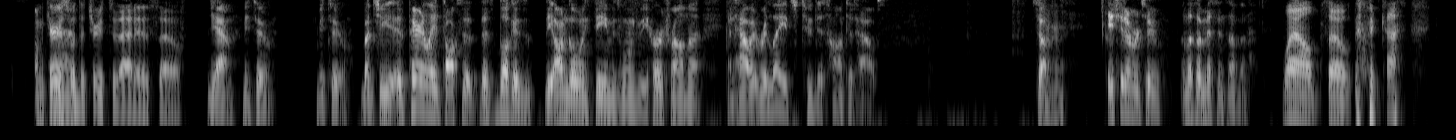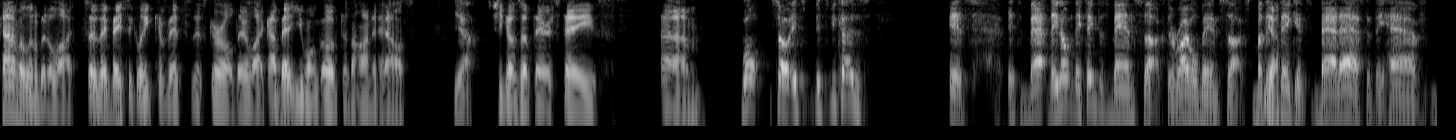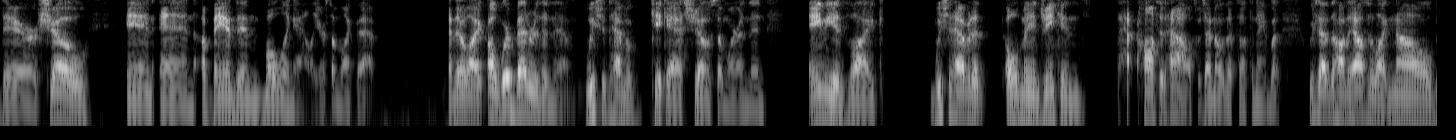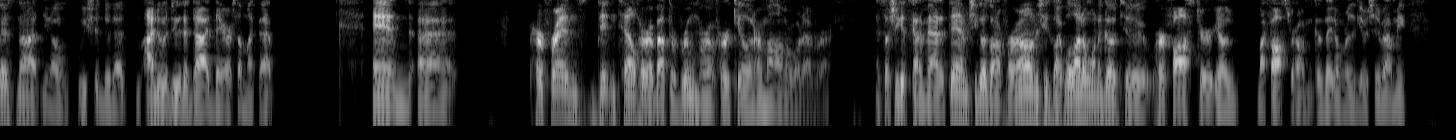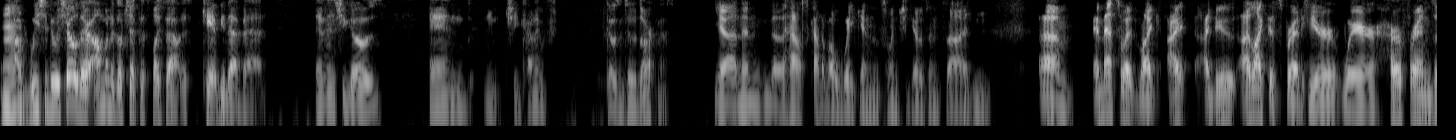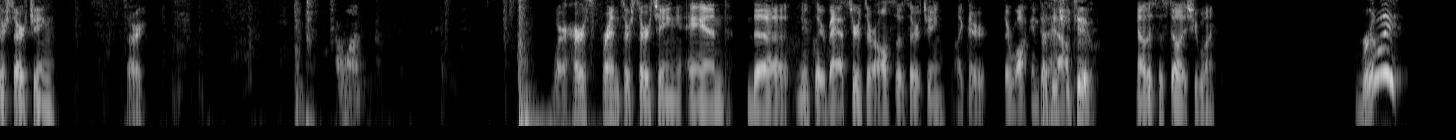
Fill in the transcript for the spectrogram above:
I'm curious Um, what the truth to that is, though. Yeah, me too. Me too. But she apparently it talks. This book is the ongoing theme is going to be her trauma and how it relates to this haunted house. So, Mhm. issue number two, unless I'm missing something. Well, so kind kind of a little bit a lot. So they basically convince this girl. They're like, "I bet you won't go up to the haunted house." Yeah. She goes up there, stays. Um, Well, so it's it's because it's it's bad. They don't they think this band sucks. Their rival band sucks, but they Yeah. think it's badass that they have their show in an abandoned bowling alley or something like that. And they're like, "Oh, we're better than them. We should have a kick-ass show somewhere." And then Amy is like, "We should have it at Old Man Jenkins' haunted house," which I know that's not the name, but we should have the haunted house. They're like, no, there's not. You know, we shouldn't do that. I knew a dude that died there or something like that. And uh, her friends didn't tell her about the rumor of her killing her mom or whatever. And so she gets kind of mad at them. She goes on her own and she's like, well, I don't want to go to her foster, you know, my foster home because they don't really give a shit about me. Mhm. Uh, we should do a show there. I'm going to go check this place out. It can't be that bad. And then she goes and she kind of goes into the darkness. yeah, and then the house kind of awakens when she goes inside. Mhm. Um, and that's what like I I do I like this spread here where her friends are searching. Sorry. Go on. Where her friends are searching and the nuclear bastards are also searching. Like they're they're walking to That's the issue house. two. No, this is still issue one. Really?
